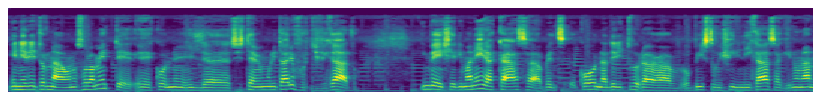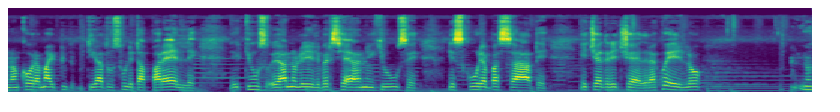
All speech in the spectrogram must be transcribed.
e ne ritornavano solamente eh, con il sistema immunitario fortificato. Invece rimanere a casa con addirittura ho visto vicini di casa che non hanno ancora mai più tirato su le tapparelle, eh, chiuso, hanno le, le persiane chiuse, le scure abbassate, eccetera, eccetera. Quello non,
